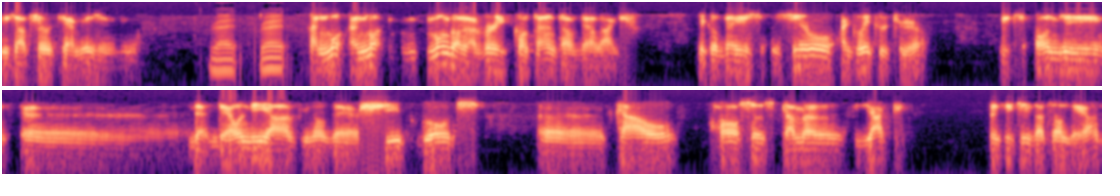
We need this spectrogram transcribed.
is absolutely amazing, you know. Right, right. And, Mo- and Mo- Mongols are very content of their life because there is zero agriculture. It's only uh, they, they only have, you know, their sheep, goats, uh, cow, horses, camel, yak. Basically, that's all they have.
